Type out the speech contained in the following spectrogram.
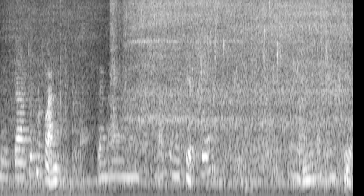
Giờ cho chút nước lạnh. Cho nó bánh xuống Nước lạnh nó bánh cho nó triệt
